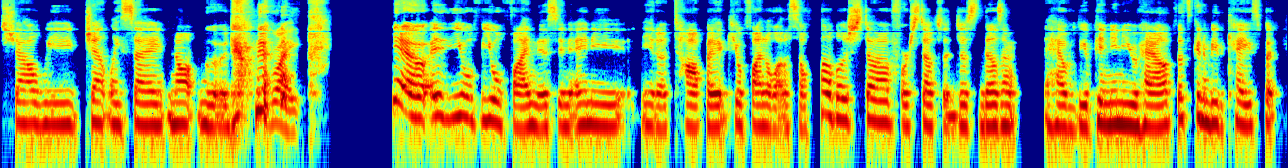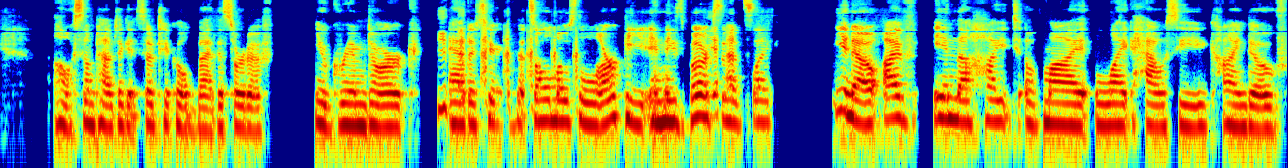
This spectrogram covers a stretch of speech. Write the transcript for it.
shall we gently say, not good. Right. you know, eh, you'll you'll find this in any you know topic. You'll find a lot of self-published stuff or stuff that just doesn't have the opinion you have. That's going to be the case. But oh, sometimes I get so tickled by the sort of you know grim dark attitude that's almost larpy in these books, and it's like you know, I've in the height of my lighthousey kind of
